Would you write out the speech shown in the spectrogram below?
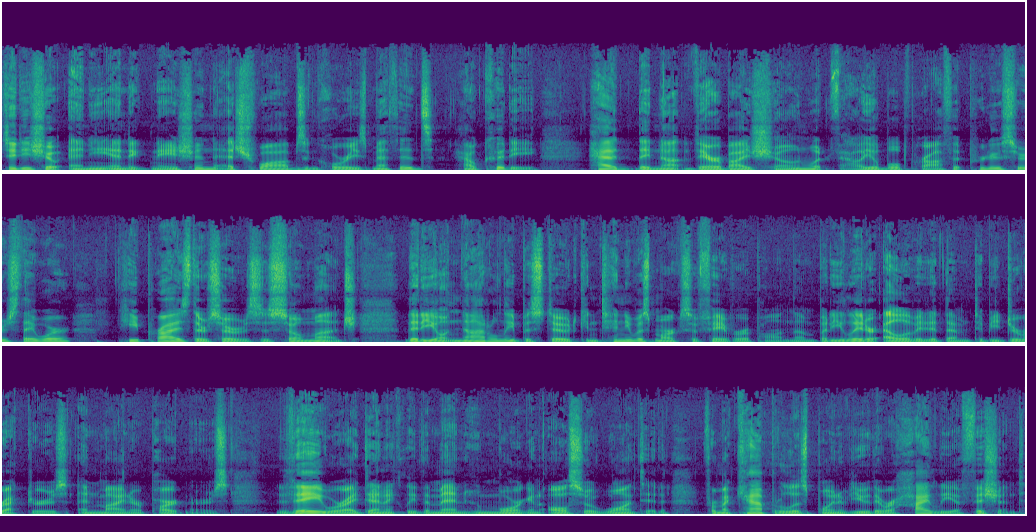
Did he show any indignation at Schwab's and Corey's methods? How could he? Had they not thereby shown what valuable profit producers they were? He prized their services so much that he not only bestowed continuous marks of favor upon them, but he later elevated them to be directors and minor partners. They were identically the men whom Morgan also wanted. From a capitalist point of view, they were highly efficient.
